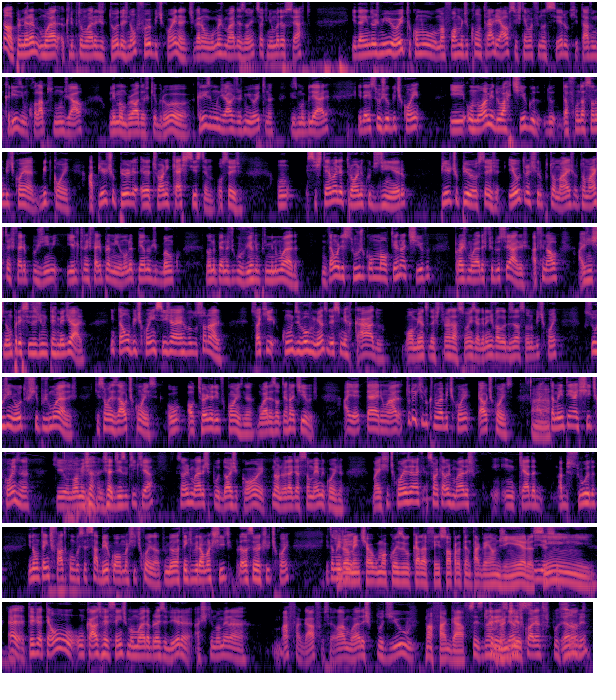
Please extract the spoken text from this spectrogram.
Não, a primeira moeda, criptomoeda de todas não foi o Bitcoin, né? Tiveram algumas moedas antes, só que nenhuma deu certo. E daí em 2008, como uma forma de contrariar o sistema financeiro que estava em crise, um colapso mundial, o Lehman Brothers quebrou, a crise mundial de 2008, né? Crise imobiliária. E daí surgiu o Bitcoin. E o nome do artigo do- da fundação do Bitcoin é Bitcoin, a Peer-to-Peer Electronic Cash System, ou seja, um sistema eletrônico de dinheiro peer-to-peer, ou seja, eu transfiro pro Tomás, o Tomás transfere pro Jimmy e ele transfere para mim. Eu não dependo de banco, não dependo de governo imprimindo moeda. Então ele surge como uma alternativa para as moedas fiduciárias. Afinal, a gente não precisa de um intermediário. Então o Bitcoin em si já é revolucionário. Só que com o desenvolvimento desse mercado, o aumento das transações e a grande valorização do Bitcoin, surgem outros tipos de moedas, que são as altcoins, ou alternative coins, né? Moedas alternativas. Aí Ethereum, ADA, tudo aquilo que não é Bitcoin é altcoins. Ah. Aí também tem as shitcoins, né? Que o nome já, já diz o que, que é. São as moedas tipo Dogecoin. Não, na verdade, são memecoins, né? Mas shitcoins é- são aquelas moedas em em queda absurda. E não tem de fato como você saber qual é uma shitcoin. Né? Primeiro ela tem que virar uma shit para ela ser uma shitcoin. E também tem- Geralmente é alguma coisa que o cara fez só pra tentar ganhar um dinheiro, Isso. assim. e- É, teve até um, um caso recente, uma moeda brasileira, acho que o nome era Mafagafo, sei lá, a moeda explodiu Mafagafo. Vocês lembram disso? 340%. Eu não vi.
